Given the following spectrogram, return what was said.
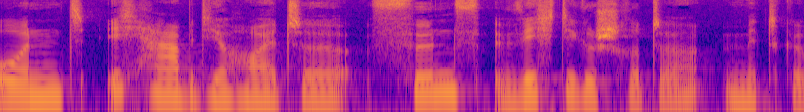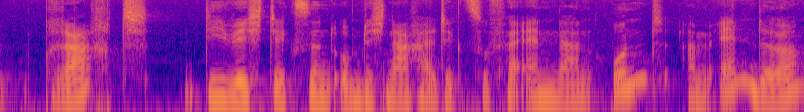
Und ich habe dir heute fünf wichtige Schritte mitgebracht, die wichtig sind, um dich nachhaltig zu verändern. Und am Ende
